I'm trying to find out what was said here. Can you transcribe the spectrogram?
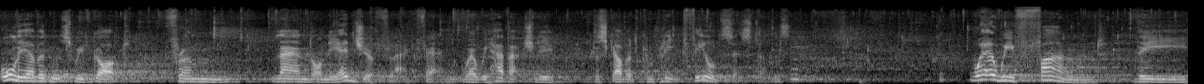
All the evidence we've got from land on the edge of Flag Fen, where we have actually discovered complete field systems, where we found the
